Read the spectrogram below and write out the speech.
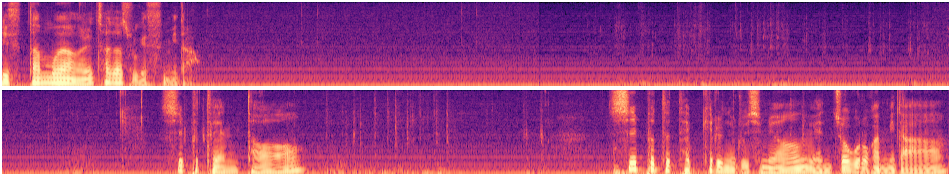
비슷한 모양을 찾아주겠습니다. Shift 엔터 Shift 탭키를 누르시면 왼쪽으로 갑니다.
